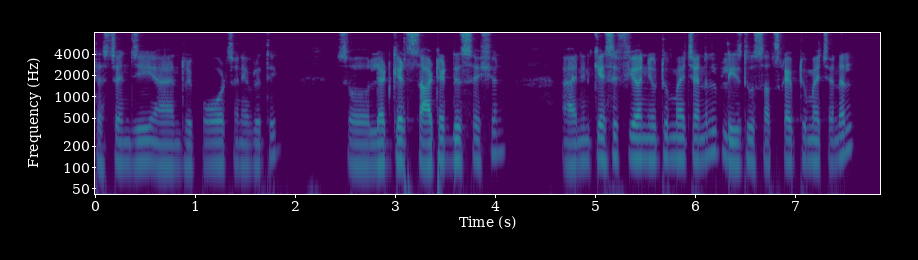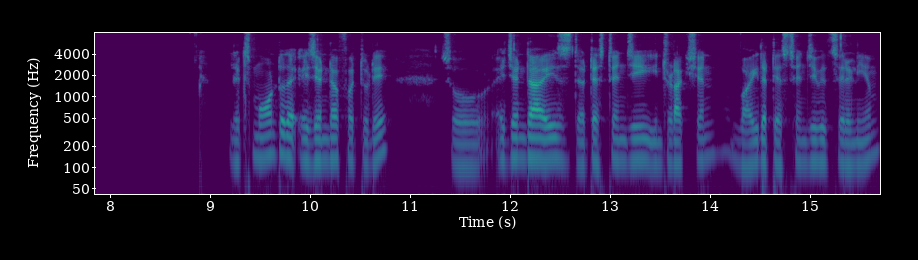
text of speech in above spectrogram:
TestNG and reports and everything. So let's get started this session. And in case if you are new to my channel please do subscribe to my channel. Let's move on to the agenda for today. So agenda is the TestNG introduction. Why the TestNG with selenium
